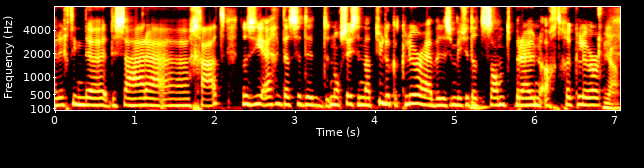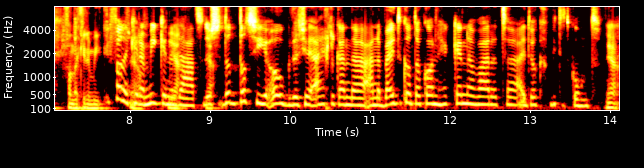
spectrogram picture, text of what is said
richting de, de Sahara gaat, dan zie je eigenlijk dat ze de, de, nog steeds de natuurlijke kleur hebben. Dus een beetje dat mhm. zandbruinachtige kleur. Ja, van de keramiek. Van de keramiek, inderdaad. Dus Dat, dat zie je ook. Dat je eigenlijk aan de, aan de buitenkant al kan herkennen waar het, uit welk gebied het komt. Ja.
